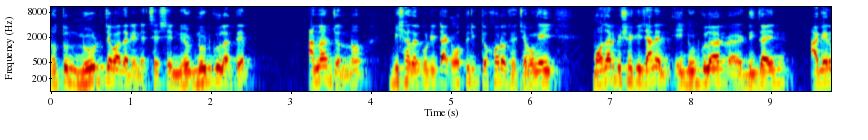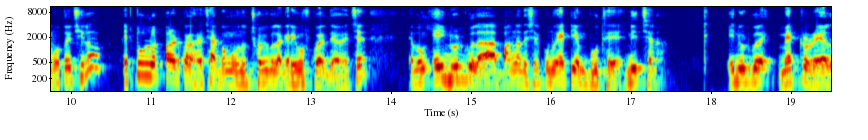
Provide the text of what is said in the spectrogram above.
নতুন নোট যে বাজারে এনেছে, সেই নোট- নোটগুলাতে আনার জন্য বিশ হাজার কোটি টাকা অতিরিক্ত খরচ হয়েছে। এবং এই মজার বিষয় কি জানেন? এই নোটগুলার ডিজাইন আগের মতোই ছিল, একটু উলট পালট করা হয়েছে আর বঙ্গবন্ধুর ছবিগুলোকে রিমুভ করে দেওয়া হয়েছে। এবং এই নোটগুলা বাংলাদেশের কোনো এটিএম বুথে নিচ্ছে না। এই নোটগুলো মেট্রো রেল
